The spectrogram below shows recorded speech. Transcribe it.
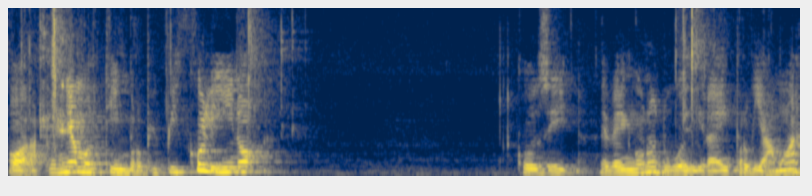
Ora prendiamo il timbro più piccolino così ne vengono due direi. Proviamo eh.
